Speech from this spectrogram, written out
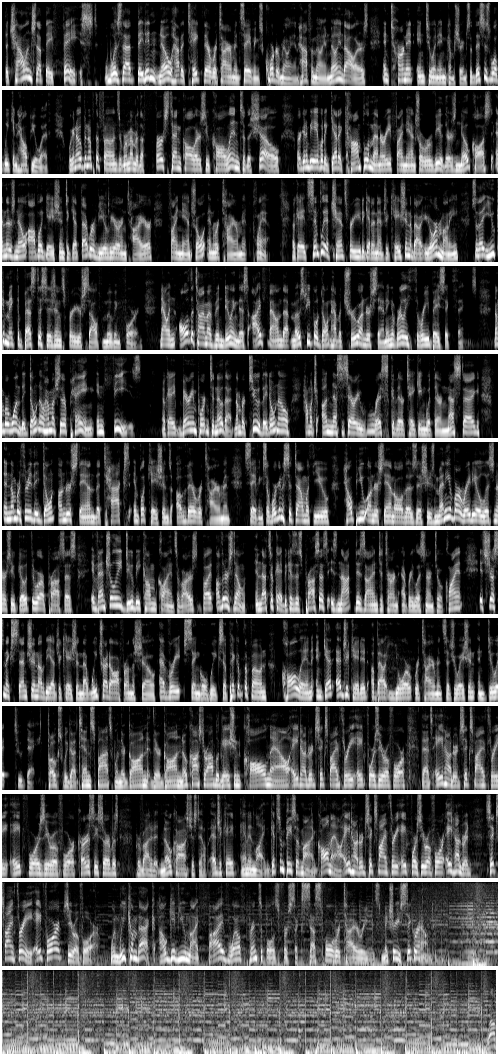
the challenge that they faced was that they didn't know how to take their retirement savings, quarter million, half a million, million dollars, and turn it into an income stream. So, this is what we can help you with. We're going to open up the phones. And remember, the first 10 callers who call in to the show are going to be able to get a complimentary financial review. There's no cost and there's no obligation to get that review of your entire financial and retirement plan. Okay, it's simply a chance for you to get an education about your money so that you can make the best decisions for yourself moving forward. Now, in all the time I've been doing this, I've found that most people don't have a true understanding of really three basic things. Number one, they don't know how much they're paying in fees. Okay, very important to know that. Number two, they don't know how much unnecessary risk they're taking with their nest egg. And number three, they don't understand the tax implications of their retirement savings. So we're going to sit down with you, help you understand all those issues. Many of our radio listeners who go through our process eventually do become clients of ours, but others don't. And that's okay because this process is not designed to turn every listener into a client. It's just an extension of the education that we try to offer on the show every single week. So pick up the phone, call in and get educated about your retirement situation and do it today. Folks, we got 10 spots. When they're gone, they're gone. No cost or obligation. Call now 800 653 8404. That's 800 653 8404. Courtesy service provided at no cost just to help educate and enlighten. Get some peace of mind. Call now 800 653 8404. 800 653 8404. When we come back, I'll give you my five wealth principles for successful retirees. Make sure you stick around.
